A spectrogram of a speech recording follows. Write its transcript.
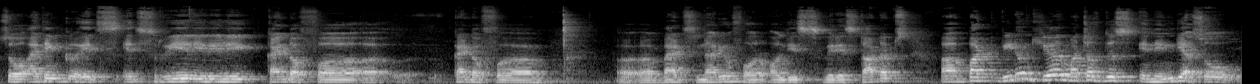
So I think it's it's really really kind of uh, kind of uh, a bad scenario for all these various startups. Uh, but we don't hear much of this in India. So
